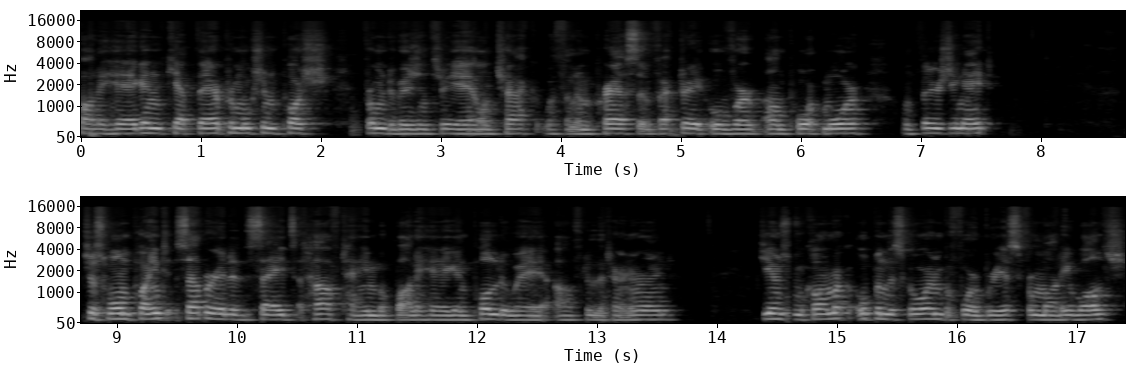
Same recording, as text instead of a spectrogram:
Ballyhegan kept their promotion push from Division 3A on track with an impressive victory over on Portmore on Thursday night. Just one point separated the sides at half time, but Ballyhegan pulled away after the turnaround. James McCormack opened the scoring before a brace from Matty Walsh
